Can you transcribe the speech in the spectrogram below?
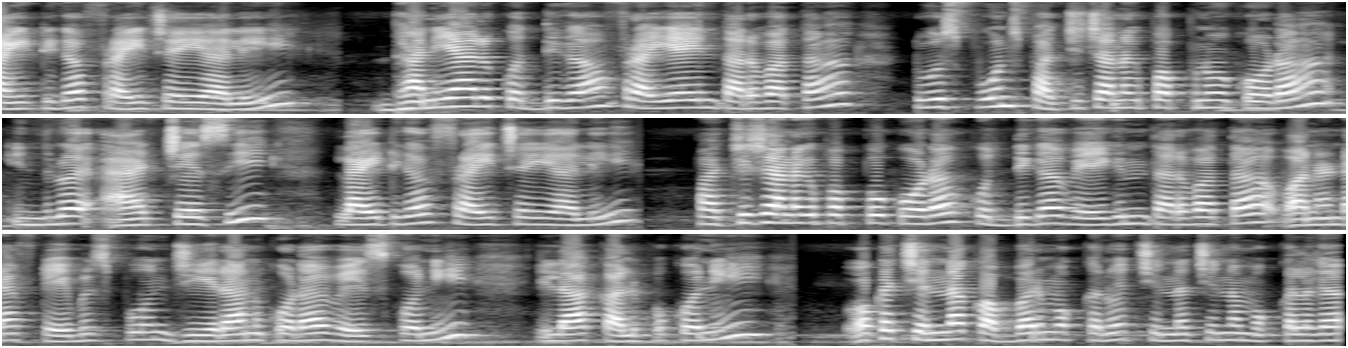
లైట్గా ఫ్రై చేయాలి. ధనియాలు కొద్దిగా ఫ్రై అయిన తర్వాత టూ స్పూన్స్ పచ్చిశనగపప్పును కూడా ఇందులో యాడ్ చేసి లైట్గా ఫ్రై చేయాలి. పచ్చిశనగపప్పు కూడా కొద్దిగా వేగిన తర్వాత one and half table spoon జీరాను కూడా వేసుకొని ఇలా కలుపుకొని ఒక చిన్న కొబ్బరి ముక్కను చిన్న చిన్న ముక్కలుగా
